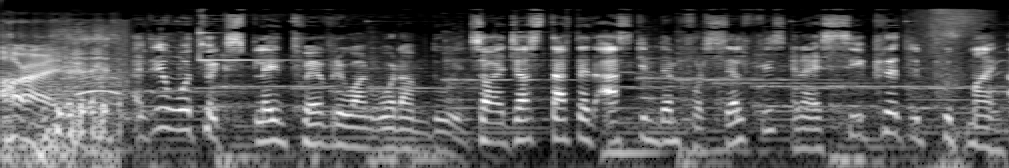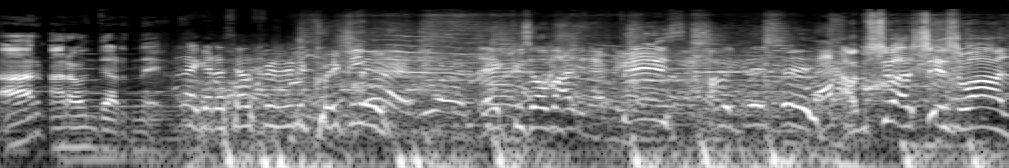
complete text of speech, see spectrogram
All right. I didn't want to explain to everyone what I'm doing. So I just started asking them for selfies and I secretly put my arm around their neck. Can I get a selfie really quickly? Thank you so much. Peace. Have a great day. I'm sure she's one.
